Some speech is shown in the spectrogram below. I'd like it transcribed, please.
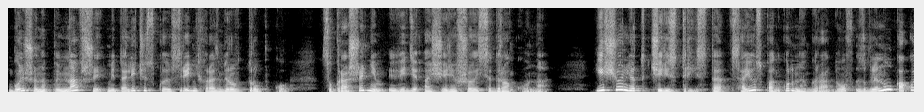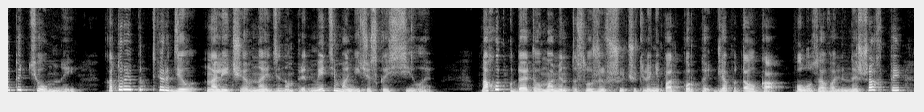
больше напоминавший металлическую средних размеров трубку с украшением в виде ощерившегося дракона. Еще лет через триста в союз подгорных городов заглянул какой-то темный, который подтвердил наличие в найденном предмете магической силы. Находку до этого момента служившую чуть ли не подпоркой для потолка полузаваленной шахты –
